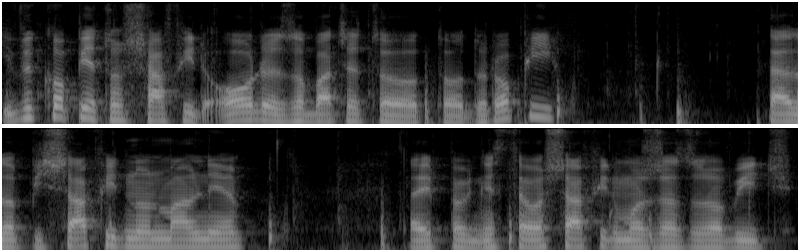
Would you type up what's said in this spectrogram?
I wykopię to Shafir Ore, zobaczę co to dropi. Ta dropi normalnie. Tutaj pewnie z tego Shafir można zrobić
